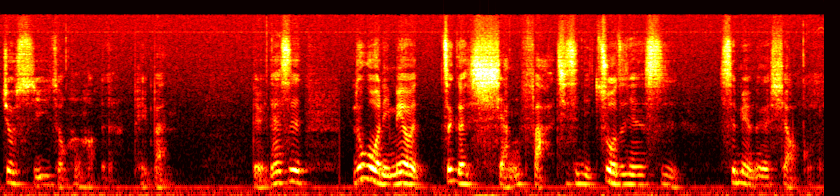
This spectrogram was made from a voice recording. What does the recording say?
就是一种很好的陪伴。对，但是如果你没有这个想法，其实你做这件事是没有那个效果的。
